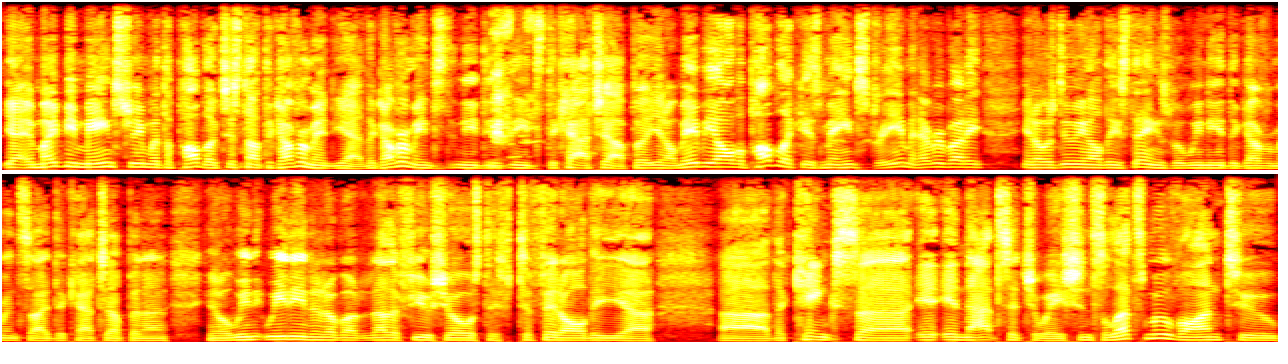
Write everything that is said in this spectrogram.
yeah, it might be mainstream with the public, just not the government yet. The government needs needs to catch up. But you know, maybe all the public is mainstream and everybody, you know, is doing all these things. But we need the government side to catch up. And uh, you know, we we needed about another few shows to to fit all the. Uh, uh, the kinks uh, in, in, that situation. So let's move on to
